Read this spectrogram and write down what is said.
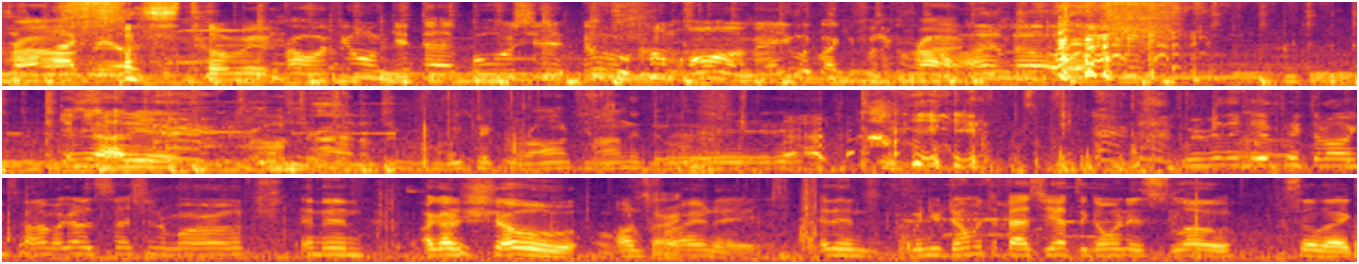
proud. blackmail. stomach. Bro, if you don't get that bullshit, dude, come on, man. You look like you're finna cry. I know. Get me out of here. Bro, I'm trying. I'm trying. We picked the wrong time to do it. we really did pick the wrong time. I got a session tomorrow, and then I got a show oh, on Friday. And then when you're done with the fast, you have to go in it slow. So like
